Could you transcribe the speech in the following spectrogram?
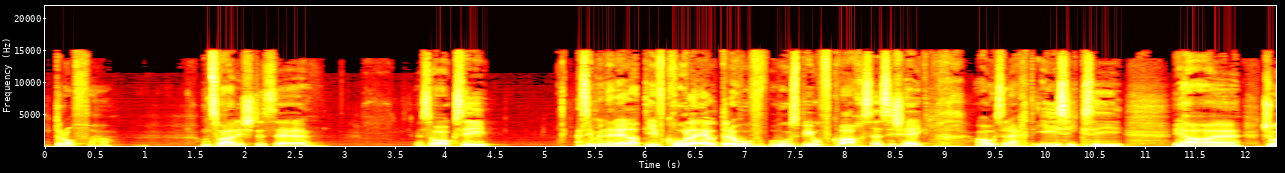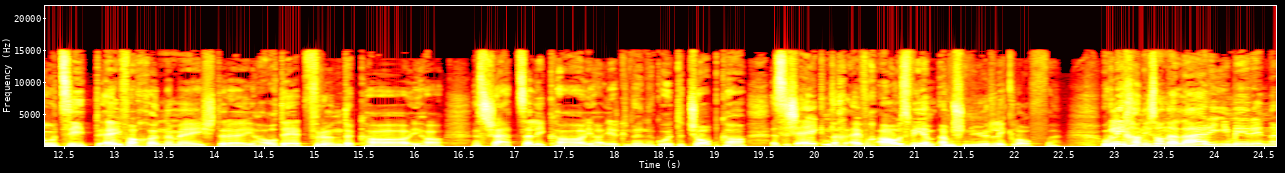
getroffen habe. Und zwar war das äh, so gewesen, also in einem relativ coolen älteren Haus bin aufgewachsen. Es war eigentlich alles recht easy. Ich konnte äh, die Schulzeit einfach meistern. Ich hatte auch dort Freunde. Ich hatte ein Schätzchen. Ich hatte irgendwann einen guten Job. Es ist eigentlich einfach alles wie am, am Schnürli gelaufen. Und gleich hatte ich so eine Leere in mir drin.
